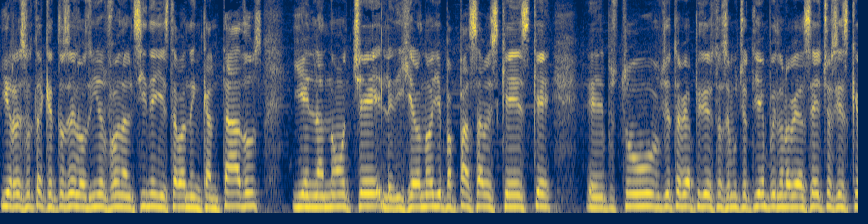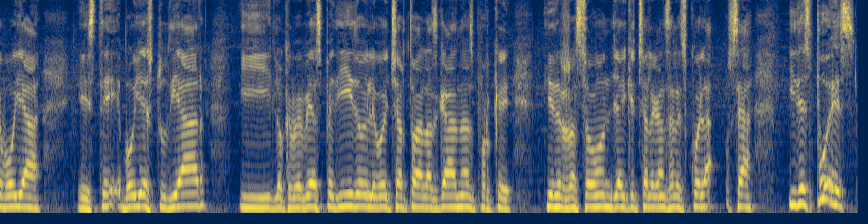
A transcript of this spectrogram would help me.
y resulta que entonces los niños fueron al cine y estaban encantados y en la noche le dijeron, oye papá, ¿sabes qué? Es que eh, pues tú, yo te había pedido esto hace mucho tiempo y no lo habías hecho, así es que voy a, este, voy a estudiar y lo que me habías pedido y le voy a echar todas las ganas porque tienes razón, ya hay que echarle ganas a la escuela, o sea, y después...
